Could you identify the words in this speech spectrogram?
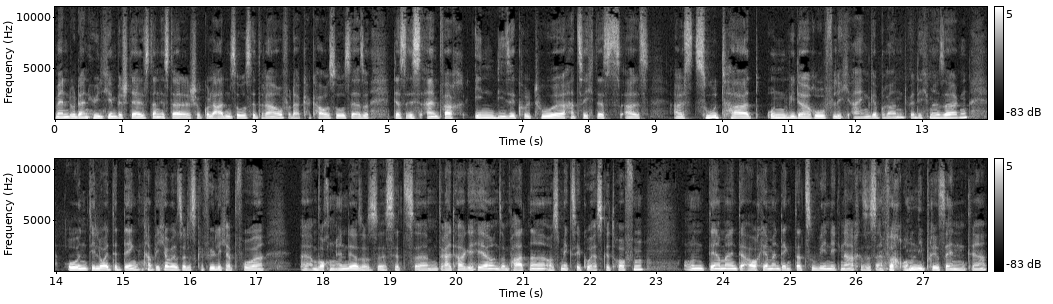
Wenn du dein Hühnchen bestellst, dann ist da Schokoladensoße drauf oder Kakaosoße. Also das ist einfach in diese Kultur hat sich das als als Zutat unwiderruflich eingebrannt, würde ich mal sagen. Und die Leute denken, habe ich aber so das Gefühl, ich habe vor äh, am Wochenende, also es ist jetzt ähm, drei Tage her, unseren Partner aus Mexiko erst getroffen. Und der meinte auch, ja, man denkt da zu wenig nach, es ist einfach omnipräsent. Ja.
